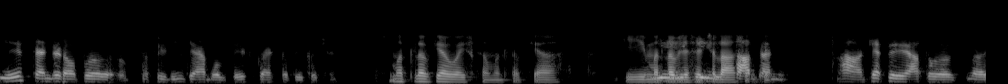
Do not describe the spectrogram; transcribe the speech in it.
ये स्टैंडर्ड ऑफ़ प्रोसीडिंग क्या बोलते हैं इसको एस ओ पी कुछ? मतलब क्या हुआ इसका? मतलब क्या कि मतलब ये जैसे कि चला सकते सावधानी। हाँ कैसे आप अ,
